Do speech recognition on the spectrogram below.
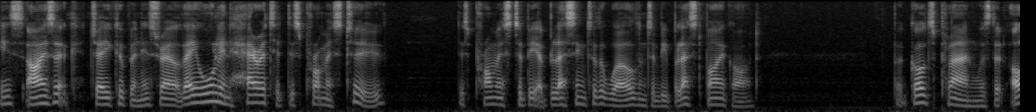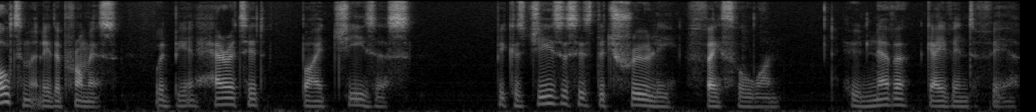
Is Isaac, Jacob, and Israel, they all inherited this promise too, this promise to be a blessing to the world and to be blessed by God. But God's plan was that ultimately the promise would be inherited by Jesus, because Jesus is the truly faithful one who never gave in to fear.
